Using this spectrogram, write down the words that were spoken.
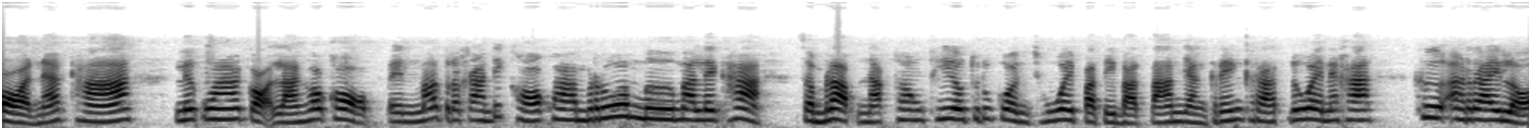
ก่อนนะคะเรียกว่าเกาะล้านเขาขอบเป็นมาตรการที่ขอความร่วมมือมาเลยค่ะสำหรับนักท่องเที่ยวทุกคนช่วยปฏิบัติตามอย่างเคร่งครัดด้วยนะคะ คืออะไรเหรอ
